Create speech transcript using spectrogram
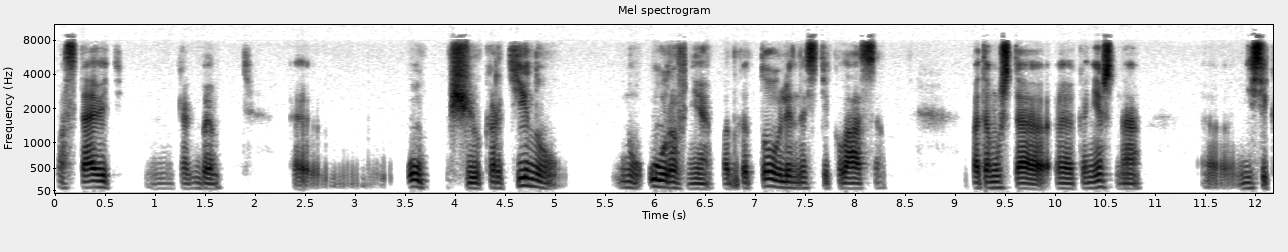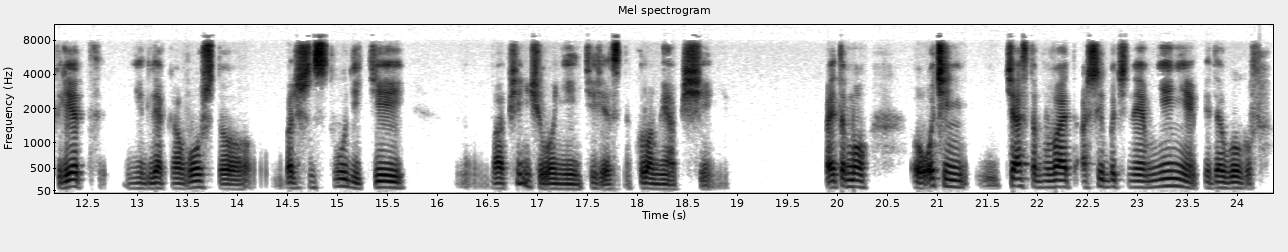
поставить как бы общую картину ну, уровня подготовленности класса. Потому что, конечно, не секрет ни для кого, что большинству детей вообще ничего не интересно, кроме общения. Поэтому очень часто бывает ошибочное мнение педагогов,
